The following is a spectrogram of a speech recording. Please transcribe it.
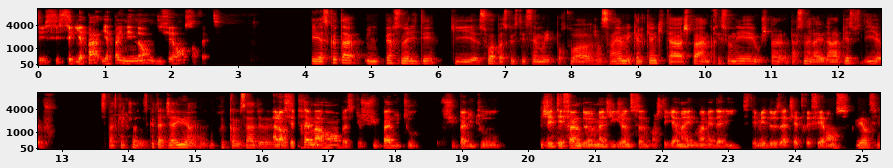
il n'y a, pas, a pas une énorme différence en fait. Et est-ce que tu as une personnalité qui, euh, soit parce que c'était symbolique pour toi, euh, j'en sais rien, mais quelqu'un qui t'a, je sais pas, impressionné, ou je sais pas, la personne, elle arrive dans la pièce, tu te dis, euh, il se passe quelque chose. Est-ce que tu as déjà eu un, truc comme ça de... Alors, c'est très marrant parce que je suis pas du tout, je suis pas du tout... J'étais fan de Magic Johnson quand j'étais gamin et de Mohamed Ali. C'était mes deux athlètes références. Bien aussi.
